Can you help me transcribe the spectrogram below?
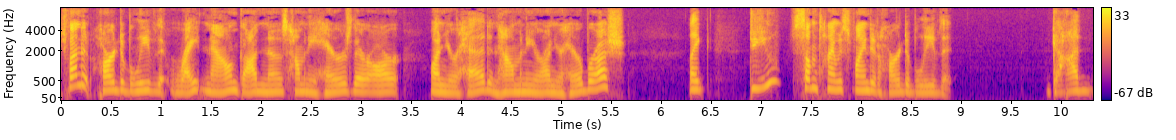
you find it hard to believe that right now God knows how many hairs there are on your head and how many are on your hairbrush? Like, do you sometimes find it hard to believe that God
